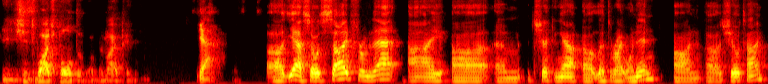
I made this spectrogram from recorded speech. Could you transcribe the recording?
you should watch both of them, in my opinion. Yeah. Uh, yeah. So aside from that, I uh, am checking out uh, "Let the Right One In" on uh, Showtime.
